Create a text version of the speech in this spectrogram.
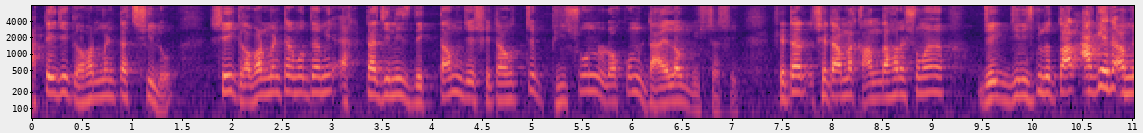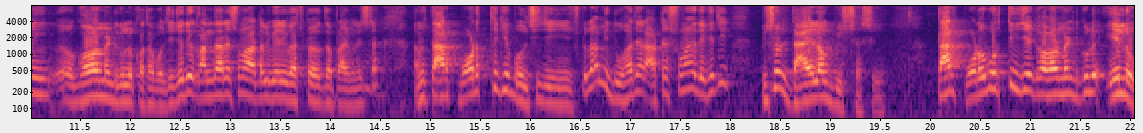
আটে যে গভর্নমেন্টটা ছিল, সেই গভর্নমেন্টের মধ্যে আমি একটা জিনিস দেখতাম যে সেটা হচ্ছে ভীষণ রকম ডায়ালগ বিশ্বাসী। সেটা সেটা আমরা কান্দাহারের সময় যে জিনিসগুলো, তার আগের আমি গভর্নমেন্টগুলোর কথা বলছি। যদিও কান্দাহারের সময় অটল বিহারী বাজপেয়ী হতো প্রাইম মিনিস্টার আমি তারপর থেকে বলছি যে জিনিসগুলো, আমি দু হাজার আটের সময় দেখেছি ভীষণ ডায়ালগ বিশ্বাসী। তার পরবর্তী যে গভর্নমেন্টগুলো এলো,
